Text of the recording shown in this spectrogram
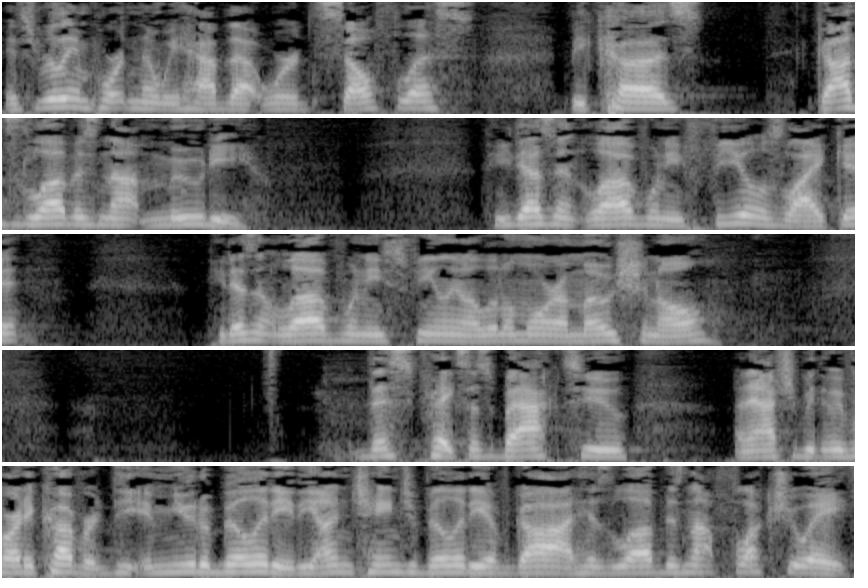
It's really important that we have that word selfless because God's love is not moody. He doesn't love when he feels like it. He doesn't love when he's feeling a little more emotional. This takes us back to an attribute that we've already covered the immutability, the unchangeability of God. His love does not fluctuate.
